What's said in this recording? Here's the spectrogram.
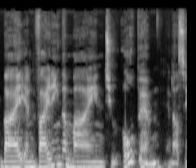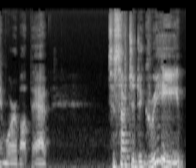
By inviting the mind to open, and I'll say more about that, to such a degree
